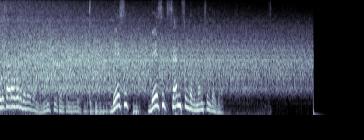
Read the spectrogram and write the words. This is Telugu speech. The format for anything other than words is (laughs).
పుడతారో కూడా తెలియదండి మనుషులు కొంతమంది. బేసిక్ బేసిక్ సెన్స్ ఉండదు మనుషుల దగ్గర.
